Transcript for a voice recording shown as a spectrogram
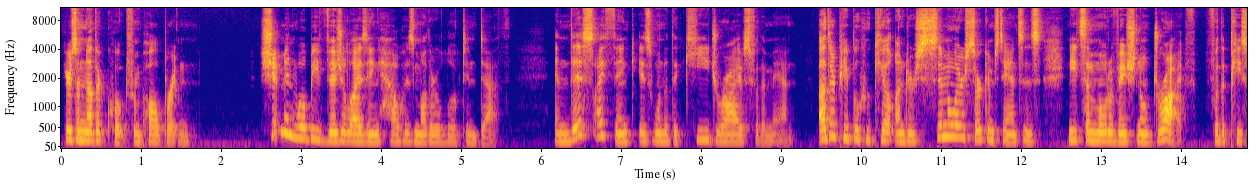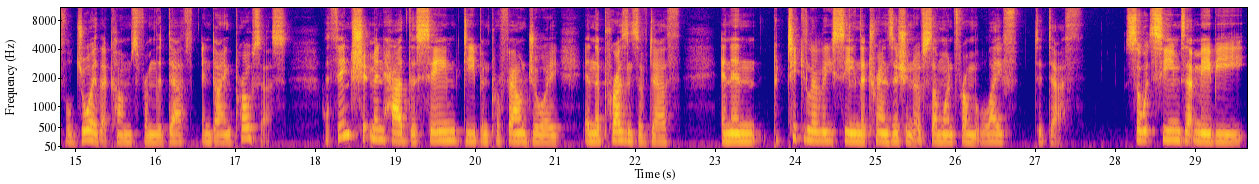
Here's another quote from Paul Britton Shipman will be visualizing how his mother looked in death. And this, I think, is one of the key drives for the man. Other people who kill under similar circumstances need some motivational drive for the peaceful joy that comes from the death and dying process. I think Shipman had the same deep and profound joy in the presence of death and then particularly seeing the transition of someone from life to death. So it seems that maybe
